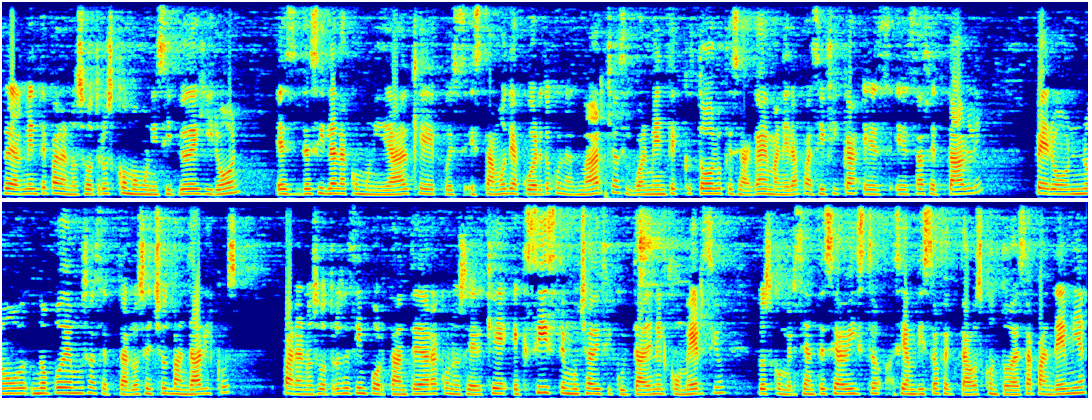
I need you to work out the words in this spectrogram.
Realmente para nosotros como municipio de Girón es decirle a la comunidad que pues estamos de acuerdo con las marchas, igualmente todo lo que se haga de manera pacífica es, es aceptable, pero no, no podemos aceptar los hechos vandálicos. Para nosotros es importante dar a conocer que existe mucha dificultad en el comercio, los comerciantes se, ha visto, se han visto afectados con toda esta pandemia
